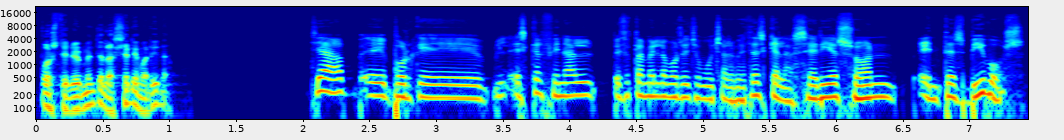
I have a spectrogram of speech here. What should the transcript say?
posteriormente la serie Marina. Ya, eh, porque es que al final, eso también lo hemos dicho muchas veces, que las series son entes vivos.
